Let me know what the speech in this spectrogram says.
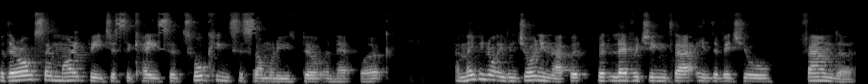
but there also might be just a case of talking to someone who's built a network and maybe not even joining that, but, but leveraging that individual founder.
